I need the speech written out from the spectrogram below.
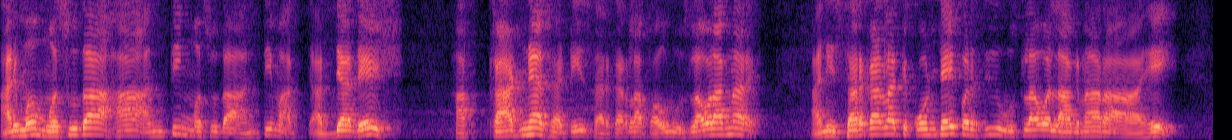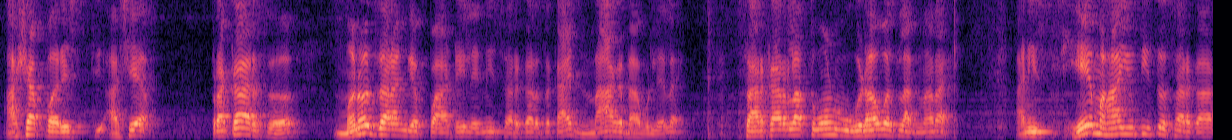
आणि मग मसुदा हा अंतिम मसुदा अंतिम अध्यादेश हा काढण्यासाठी सरकारला पाऊल उचलावं लागणार आहे. आणि सरकारला ते कोणत्याही परिस्थितीत उचलावं लागणार आहे. अशा परिस्थिती अशा प्रकारचं मनोज जरांगे पाटील यांनी सरकारचं काय नाग दाबलेलं आहे. सरकारला तोंड उघडावंच लागणार आहे. आणि हे महायुतीचं सरकार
